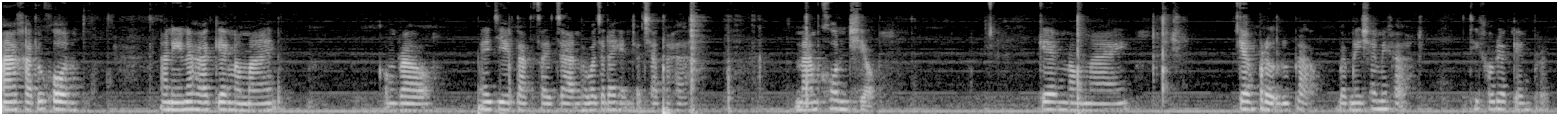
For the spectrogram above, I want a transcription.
มาค่ะทุกคน อันนี้นะคะ แกงหน่อไม้ ของเราให้เจตักใส่จานเพราะว่าจะได้เห็นชัดๆนะคะ น้ำข้นเฉียว แกงหน่อไม้ แกงเปรอะหรือเปล่า แบบนี้ใช่ไหมคะ ที่เขาเรียกแกงเปรอะ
